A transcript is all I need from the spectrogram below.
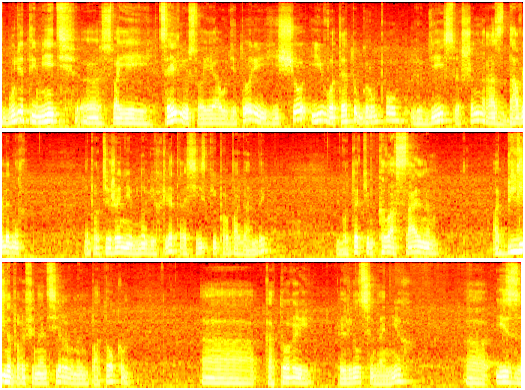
будет иметь э, своей целью, своей аудиторией еще и вот эту группу людей, совершенно раздавленных на протяжении многих лет российской пропагандой. И вот этим колоссальным, обильно профинансированным потоком, э, который лился на них – Э, из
